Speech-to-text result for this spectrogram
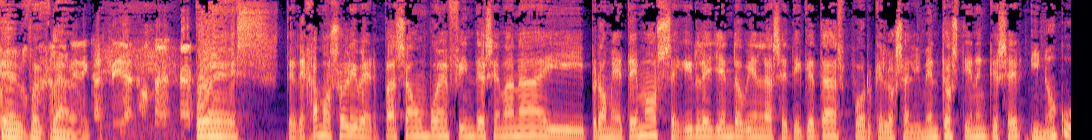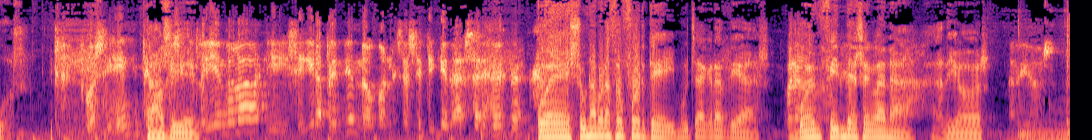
Eh, no pues claro. en castellano. Pues te dejamos, Oliver. Pasa un buen fin de semana y prometemos seguir leyendo bien las etiquetas porque los alimentos tienen que ser inocuos. Pues sí, tenemos Así que seguir es. leyéndola y seguir aprendiendo con esas etiquetas. Pues un abrazo fuerte y muchas gracias. Buen fin de semana. Adiós. Adiós.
